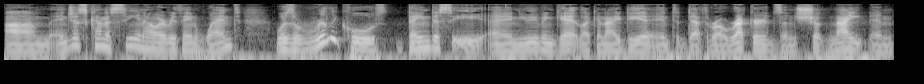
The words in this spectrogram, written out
um, and just kind of seeing how everything went was a really cool thing to see. And you even get like an idea into death row records and Suge Knight and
